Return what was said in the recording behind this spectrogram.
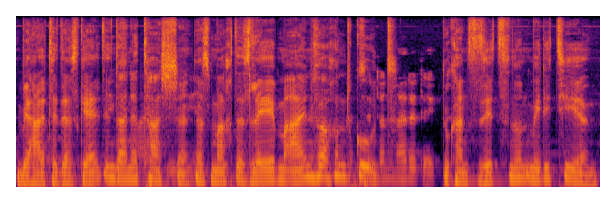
Behalte das Geld in deiner Tasche, das macht das Leben einfach und gut. Du kannst sitzen und meditieren.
